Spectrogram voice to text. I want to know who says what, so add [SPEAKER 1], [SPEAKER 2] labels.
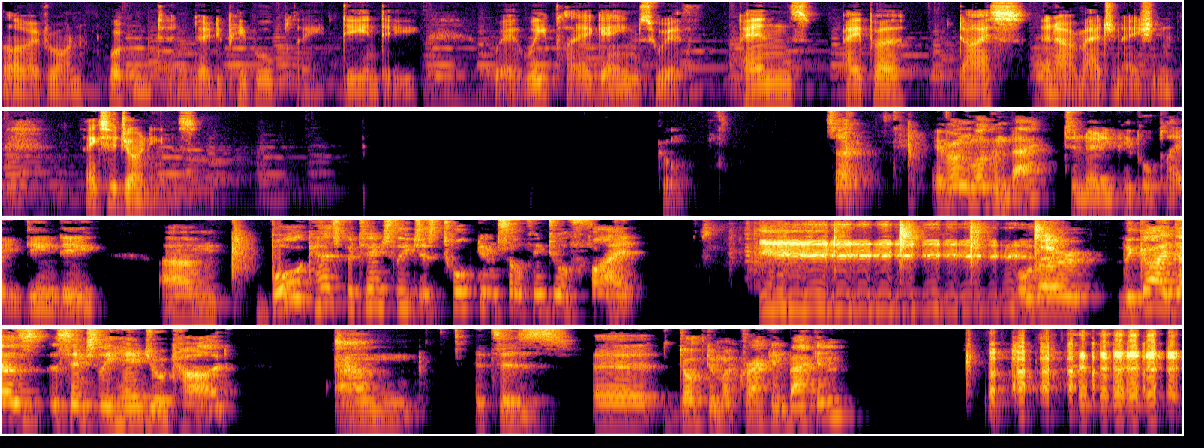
[SPEAKER 1] Hello everyone, welcome to Nerdy People Play D&D, where we play games with pens, paper, dice, and our imagination. Thanks for joining us. Cool. So, everyone, welcome back to Nerdy People Play D&D. Um, Bork has potentially just talked himself into a fight, although the guy does essentially hand you a card. Um, it says uh, Dr. McCrackenbacken.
